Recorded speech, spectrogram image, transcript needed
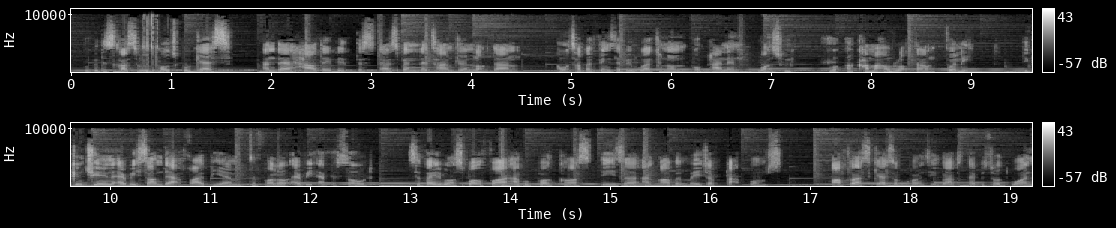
we'll be discussing with multiple guests and their, how they've been uh, spending their time during lockdown and what type of things they've been working on or planning once we uh, come out of lockdown fully. You can tune in every Sunday at 5 p.m. to follow every episode. It's available on Spotify, Apple Podcasts, Deezer, and other major platforms. Our first guest of Quarantine Vibes episode one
